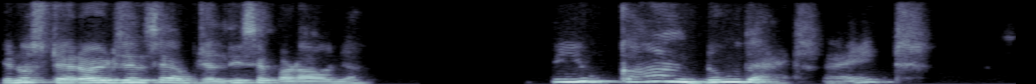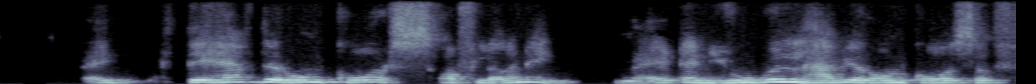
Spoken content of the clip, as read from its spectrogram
you know steroids and say ab jaldi se bada ho ja you can't do that right? Right? They have their own course of learning right? And you will have your own course of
